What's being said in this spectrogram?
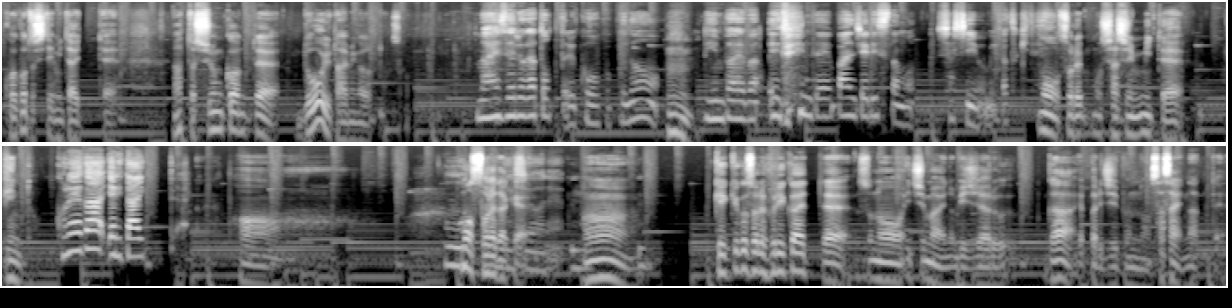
こういうことしてみたいってなった瞬間ってどういうタイミングだったんですか、マイゼルが撮ってる広告のうん、リンバエバえリンダエヴァンジェリスタの写真を見た時です。もうそれもう写真見てピンと。これがやりたいっては思もうそれだけ。うん。あ、うん、結局それ振り返ってその一枚のビジュアルがやっぱり自分の支えになって、ま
